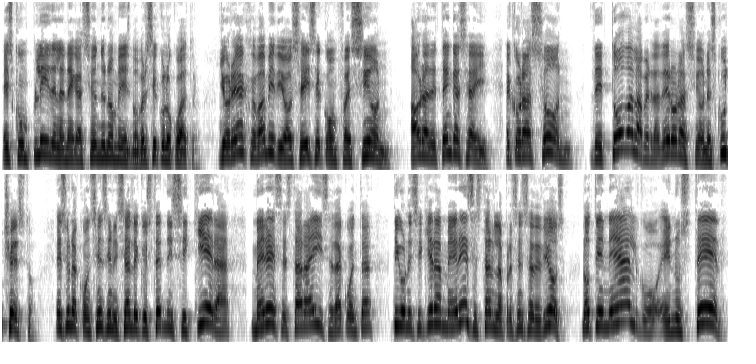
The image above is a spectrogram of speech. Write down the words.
Es cumplida en la negación de uno mismo. Versículo cuatro. Lloré a Jehová mi Dios e hice confesión. Ahora deténgase ahí. El corazón de toda la verdadera oración, escuche esto, es una conciencia inicial de que usted ni siquiera merece estar ahí, ¿se da cuenta? Digo, ni siquiera merece estar en la presencia de Dios. No tiene algo en usted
